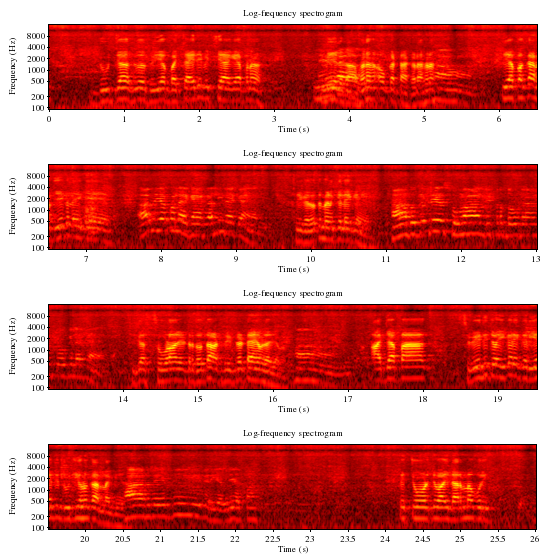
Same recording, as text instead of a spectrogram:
ਦੂਜਾ ਸੂਆ ਸੂਈ ਆ ਬੱਚਾ ਇਹਦੇ ਵਿੱਚ ਆ ਗਿਆ ਆਪਣਾ ਮੇਲ ਗਾ ਹਨਾ ਉਹ ਕੱਟਾ ਖੜਾ ਹਨਾ। ਹਾਂ ਹਾਂ। ਤੇ ਆਪਾਂ ਘਰ ਦੀ ਇੱਕ ਲੈ ਕੇ ਆਏ ਆ? ਆ ਵੀ ਆਪਾਂ ਲੈ ਕੇ ਆਏ ਕੱਲ ਹੀ ਲੈ ਕੇ ਆਏ ਆ ਜੀ ਠੀਕ ਹੈ ਦੁੱਧ ਮਿਣ ਕੇ ਲੈ ਕੇ ਆਏ ਆ। ਹਾਂ ਦੁੱਧ ਦੇ 16 ਲੀਟਰ ਦੋ ਟਾਈਮ ਚੋ ਕੇ ਲੈ ਕੇ ਆਏ ਆ। ਠੀਕ ਹੈ 16 ਲੀਟਰ ਦੁੱਧ 8 ਲੀਟਰ ਟਾਈਮ ਦਾ ਜਮਾ। ਹਾਂ ਹਾਂ। ਅੱਜ ਆਪਾਂ ਸਵੇਰ ਦੀ ਚਵਾਈ ਘਰੇ ਕਰੀ ਆ ਤੇ ਦੂਜੀ ਹੁਣ ਕਰਨ ਲੱਗੇ ਆ। ਹਾਂ ਸਵੇਰ ਦੀ ਕਰੀ ਆ ਵੀਰੇ ਆਪਾਂ। ਤੇ ਚੋਣ ਚਵਾਈ ਨਰਮ ਆ ਪੂਰੀ।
